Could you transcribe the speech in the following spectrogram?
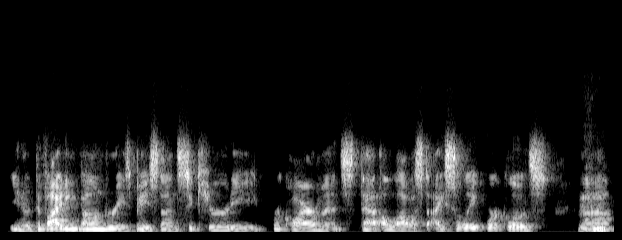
you know dividing boundaries based on security requirements that allow us to isolate workloads mm-hmm.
